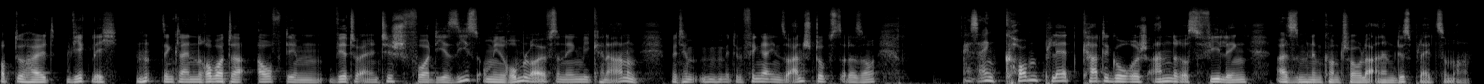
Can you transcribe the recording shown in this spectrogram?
ob du halt wirklich den kleinen Roboter auf dem virtuellen Tisch vor dir siehst, um ihn rumläufst und irgendwie, keine Ahnung, mit dem, mit dem Finger ihn so anstupst oder so. Es ist ein komplett kategorisch anderes Feeling, als es mit einem Controller an einem Display zu machen.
